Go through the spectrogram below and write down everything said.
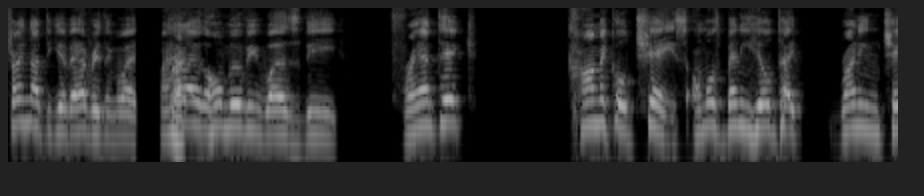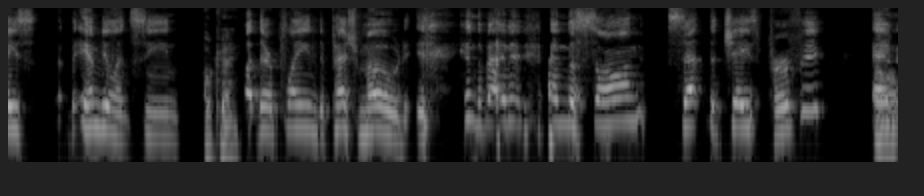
trying not to give everything away. My right. highlight of the whole movie was the frantic comical chase, almost Benny Hill type running chase ambulance scene. Okay. But they're playing Depeche Mode in the back, and the song set the chase perfect. And Oh,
